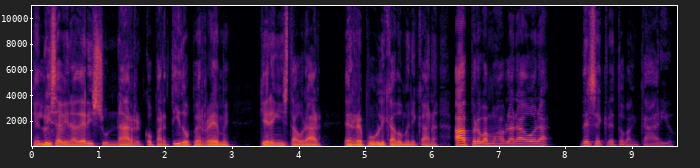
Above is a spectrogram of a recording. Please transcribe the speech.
que Luis Abinader y su narcopartido PRM quieren instaurar en República Dominicana. Ah, pero vamos a hablar ahora del secreto bancario.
